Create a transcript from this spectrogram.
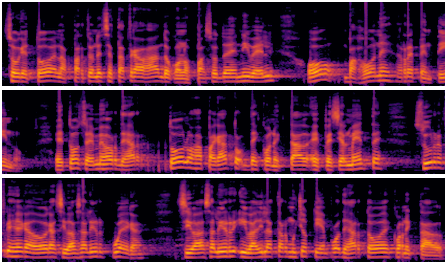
sobre todo en la parte donde se está trabajando con los pasos de desnivel o bajones repentinos. Entonces es mejor dejar todos los aparatos desconectados, especialmente su refrigeradora, si va a salir fuera, si va a salir y va a dilatar mucho tiempo, dejar todo desconectado.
